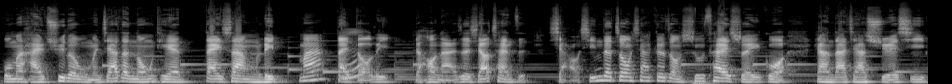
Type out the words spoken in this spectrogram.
我们还去了我们家的农田，带上笠妈，带斗笠，然后拿着小铲子，小心的种下各种蔬菜水果，让大家学习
